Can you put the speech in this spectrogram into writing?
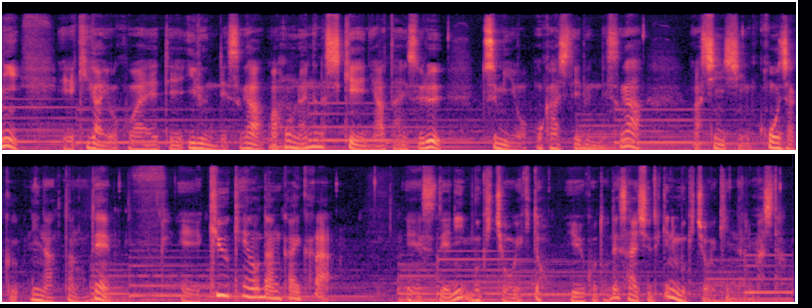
に危害を加えているんですが、まあ、本来なら死刑に値する罪を犯しているんですが、まあ、心身耗弱になったので、えー、休刑の段階からすで、えー、に無期懲役ということで最終的に無期懲役になりました。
